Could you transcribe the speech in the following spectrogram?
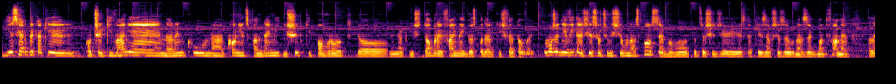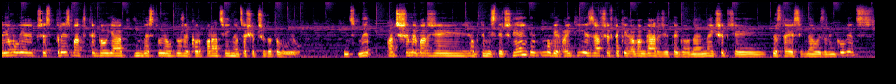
jest jakby takie oczekiwanie na rynku na koniec pandemii i szybki powrót do jakiejś dobrej, fajnej gospodarki światowej. To może nie widać jest oczywiście u nas w Polsce, bo, bo to, co się dzieje, jest takie zawsze u nas zagmatwane, ale ja mówię przez pryzmat tego, jak inwestują duże korporacje i na co się przygotowują. Więc my patrzymy bardziej optymistycznie. Mówię, IT jest zawsze w takiej awangardzie tego, najszybciej dostaje sygnały z rynku, więc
